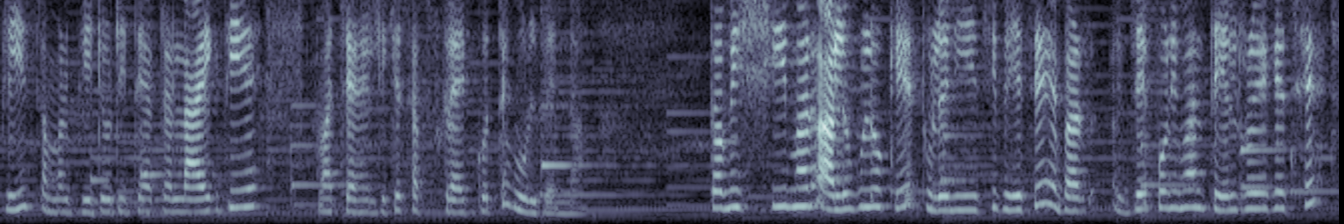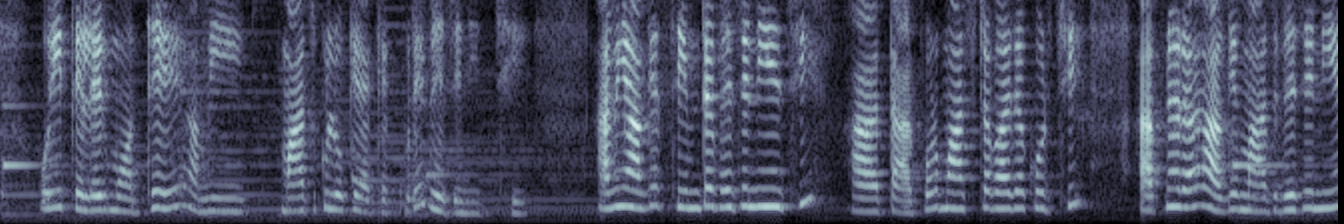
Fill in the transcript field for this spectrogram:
প্লিজ আমার ভিডিওটিতে একটা লাইক দিয়ে আমার চ্যানেলটিকে সাবস্ক্রাইব করতে ভুলবেন না। তো আমি শিম আর আলুগুলোকে তুলে নিয়েছি ভেজে। এবার যে পরিমাণ তেল রয়ে গেছে, ওই তেলের মধ্যে আমি মাছগুলোকে এক এক করে ভেজে নিচ্ছি। আমি আগে সিমটা ভেজে নিয়েছি আর তারপর মাছটা ভাজা করছি। আপনারা আগে মাছ ভেজে নিয়ে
